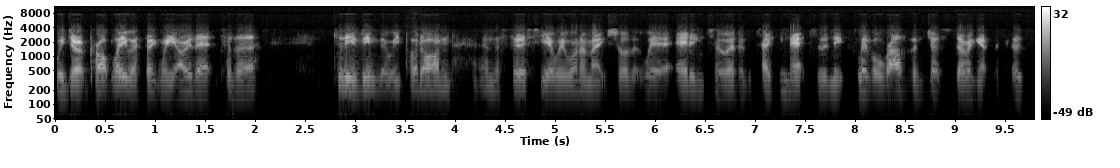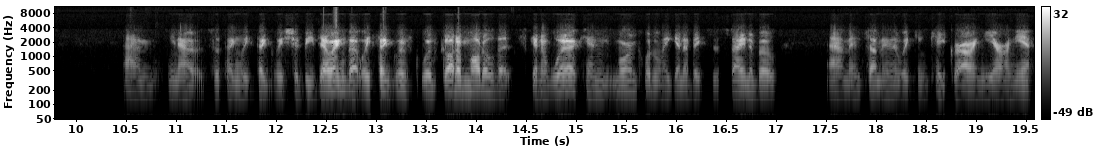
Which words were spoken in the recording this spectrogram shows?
we do it properly. I think we owe that to the to the event that we put on in the first year. We want to make sure that we're adding to it and taking that to the next level rather than just doing it because um, you know, it's the thing we think we should be doing, but we think we've we've got a model that's going to work and more importantly going to be sustainable um, and something that we can keep growing year on year.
